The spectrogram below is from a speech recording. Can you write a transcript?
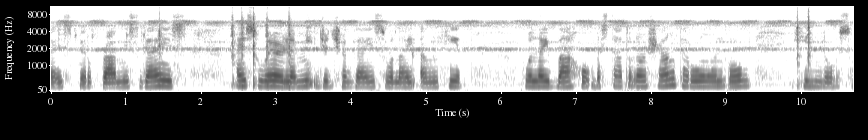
guys. Pero promise guys, I swear, lami jud siya guys. Walay ang hit walay baho. Basta to lang siyang tarungon og hinlo. So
